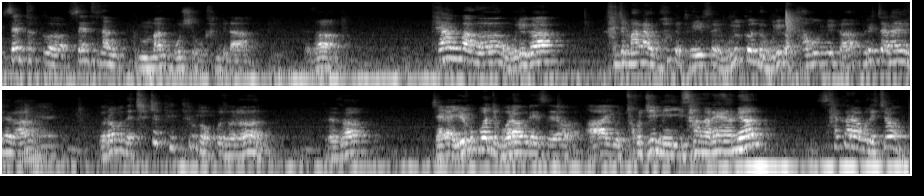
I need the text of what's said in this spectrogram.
센터급 센터장급만 모시고 갑니다. 그래서 태양광은 우리가 가지 말라고 하게 돼 있어요. 우리 건데 우리가 바보입니까? 그랬잖아요, 제가. 네. 여러분들 책잡힐 필요도 없고 저는 그래서 제가 일곱 번째 뭐라고 그랬어요? 아 이거 조짐이 이상하네 하면 살 거라고 그랬죠?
